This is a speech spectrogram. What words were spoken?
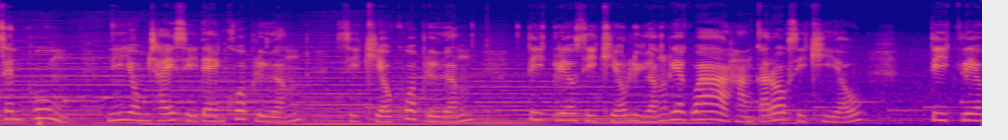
เส้นพุ่ง นิยมใช้สีแดงควบเหลือง สีเขียวควบเหลืองตีเกลียวสีเขียวเหลืองเรียกว่าหางกระรอกสีเขียว ตีเกลียว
